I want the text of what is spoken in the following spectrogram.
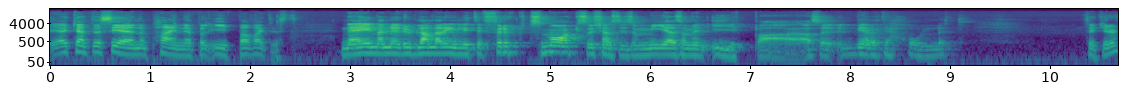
se, jag kan inte se en pineapple IPA faktiskt. Nej, men när du blandar in lite fruktsmak så känns det som mer som en IPA. Alltså, mer åt det hållet. Tycker du?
